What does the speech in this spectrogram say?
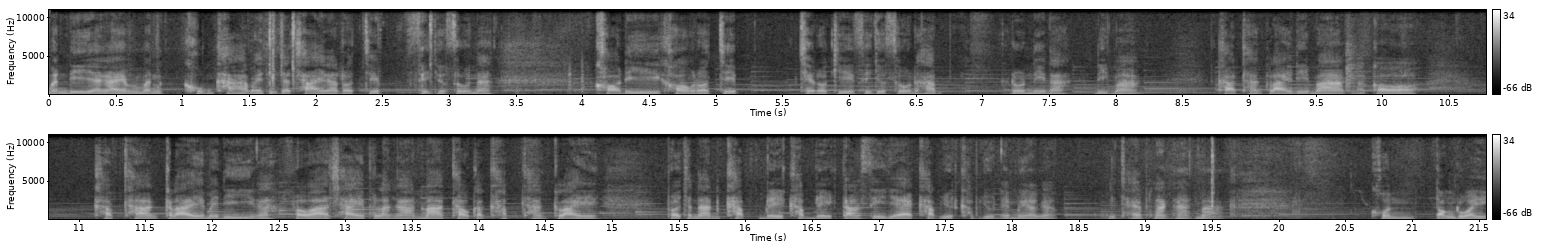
มันดียังไง มันคุ้มค่าไหมที่จะใช้นะรถจิ๊บ4.0 นะ ข้อดีของรถจิ๊บเชโรกี 4.0 นะครับ รุ่นนี้นะ ดีมาก ขับทางไกลดีมาก แล้วก็ขับทางใกล้ไม่ดีนะ เพราะว่าใช้พลังงานมากเท่ากับขับทางไกล เพราะฉะนั้นขับเบรกขับเบรกตามสี่แยกขับหยุดขับหยุดในเมืองอะ่ะมันใช้พลังงานมาก คนต้องรวยจ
